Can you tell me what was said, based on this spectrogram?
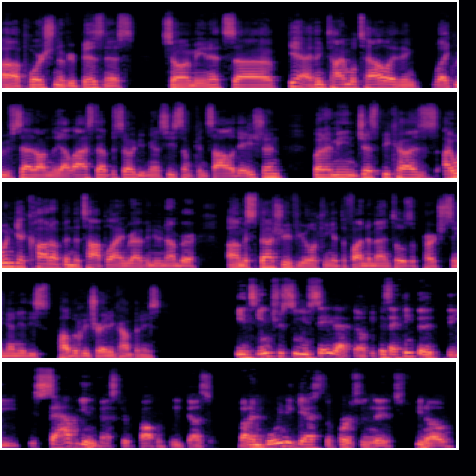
uh, portion of your business. So, I mean, it's, uh, yeah, I think time will tell. I think, like we've said on the last episode, you're going to see some consolidation. But I mean, just because I wouldn't get caught up in the top line revenue number, um, especially if you're looking at the fundamentals of purchasing any of these publicly traded companies. It's interesting you say that though, because I think the, the, the savvy investor probably doesn't. But I'm going to guess the person that's, you know,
